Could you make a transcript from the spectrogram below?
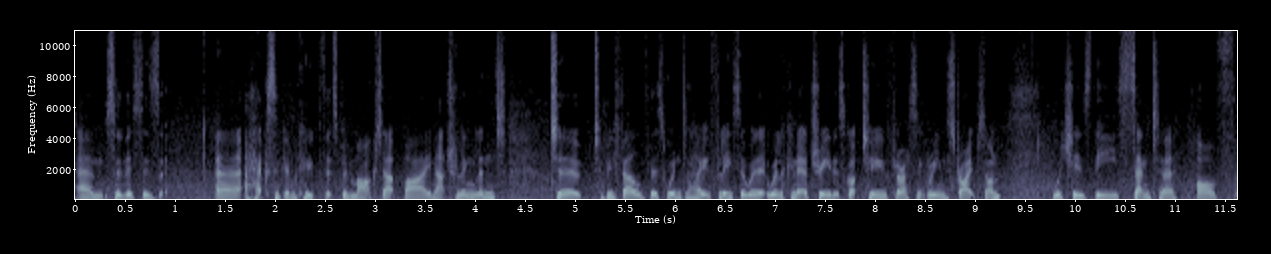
Um, so this is uh, a hexagon coupe that's been marked up by Natural England to, to be felled this winter, hopefully. So we're, we're looking at a tree that's got two fluorescent green stripes on, which is the centre of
